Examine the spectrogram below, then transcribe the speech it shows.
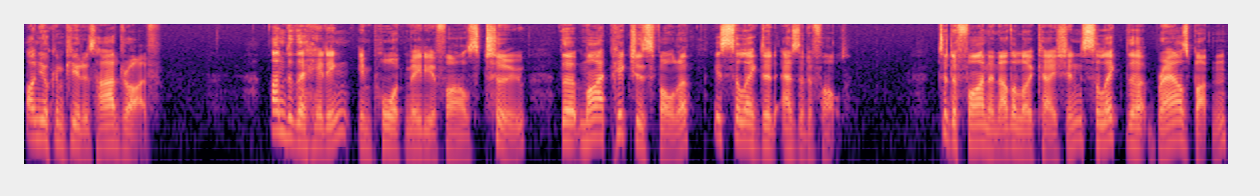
on your computer's hard drive. Under the heading Import Media Files to, the My Pictures folder is selected as a default. To define another location, select the Browse button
